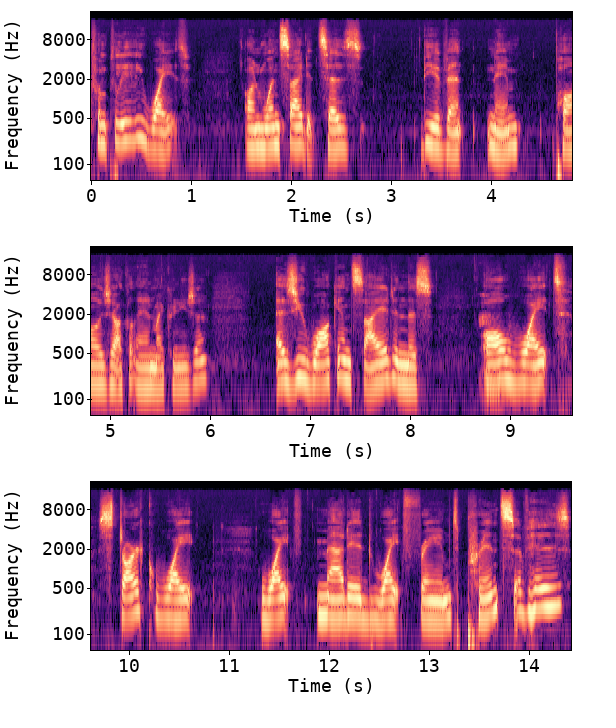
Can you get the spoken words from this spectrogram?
completely white. On one side, it says the event name, Paul Jacquelin Micronesia. As you walk inside in this all white, stark white, white matted, white framed prints of his,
